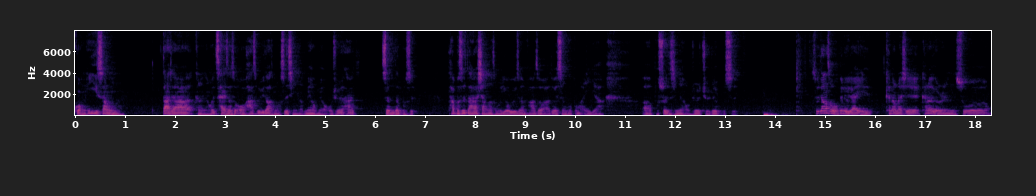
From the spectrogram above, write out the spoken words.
广义上，大家可能会猜测说：“哦，他是不是遇到什么事情了？”没有，没有。我觉得他真的不是，他不是大家想的什么忧郁症发作啊，对生活不满意啊，呃，不顺心啊。我觉得绝对不是。所以当时我跟刘佳怡看到那些，看到有人说，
